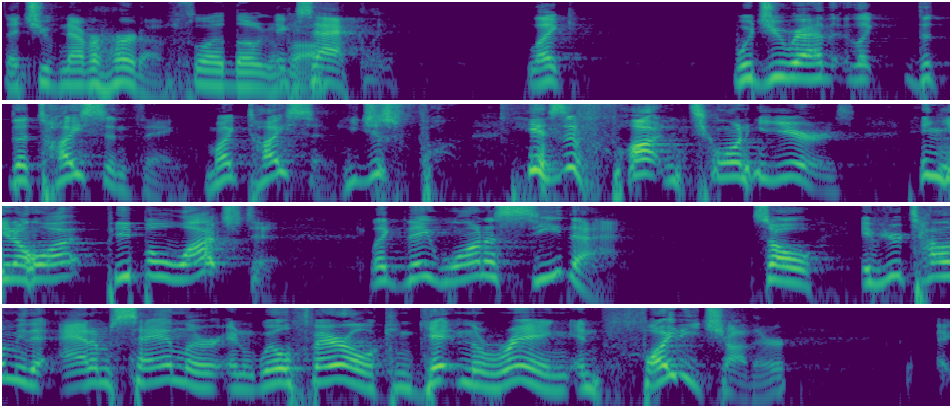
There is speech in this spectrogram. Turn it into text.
that you've never heard of? Floyd Logan Paul. Exactly. Like, would you rather like the the Tyson thing? Mike Tyson. He just fought, he hasn't fought in twenty years, and you know what? People watched it. Like they want to see that. So if you're telling me that Adam Sandler and Will Ferrell can get in the ring and fight each other, eh,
